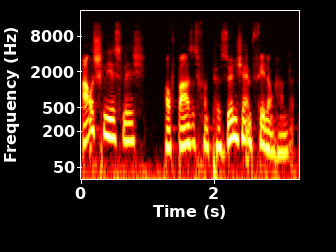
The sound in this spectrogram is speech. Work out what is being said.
ausschließlich auf Basis von persönlicher Empfehlung handeln.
